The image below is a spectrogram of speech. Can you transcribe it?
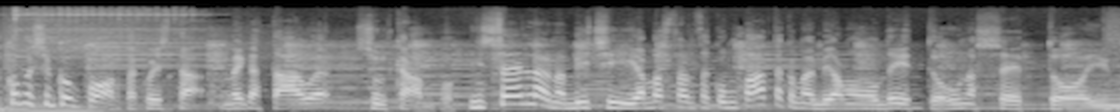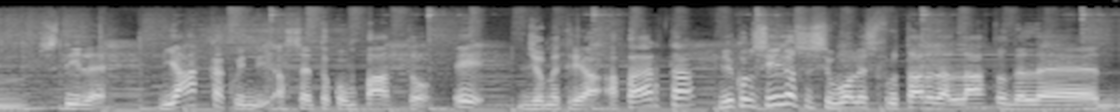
Ma come si comporta questa Mega Tower sul campo? In sella è una bici abbastanza compatta, come abbiamo detto, un assetto in stile di H, quindi assetto compatto e geometria aperta. Il mio consiglio se si vuole sfruttare dal lato delle,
